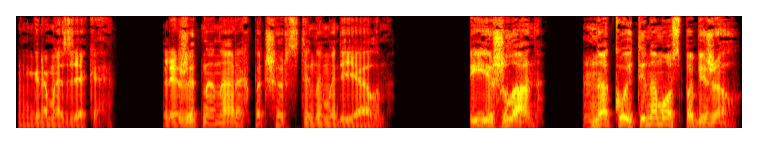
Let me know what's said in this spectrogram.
громозека. Лежит на нарах под шерстяным одеялом. «Ты, Ежлан, на кой ты на мост побежал?»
